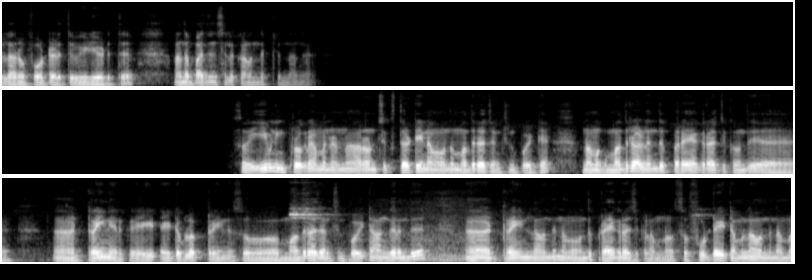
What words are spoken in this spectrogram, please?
எல்லோரும் ஃபோட்டோ எடுத்து வீடியோ எடுத்து அந்த பஜன்ஸில் கலந்துட்டு இருந்தாங்க. ஸோ ஈவினிங் ப்ரோக்ராம் என்னென்னா அரௌண்ட் சிக்ஸ் தேர்ட்டி நம்ம வந்து மதுரா ஜங்ஷன் போயிட்டு நமக்கு மதுராலேருந்து பிரயாக்ராஜுக்கு வந்து ட்ரெயின் இருக்குது eight eight o'clock train so Mathura junction போயிட்டு அங்கேருந்து ட்ரெயினில் வந்து நம்ம வந்து பிரயாகராஜ் கிளம்பணும். ஸோ ஃபுட் ஐட்டம்லாம் வந்து நம்ம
